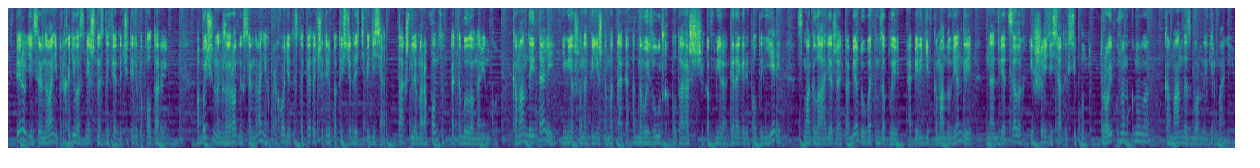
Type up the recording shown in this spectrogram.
В первый день соревнований проходила смешанная эстафета 4 по полторы. Обычно на международных соревнованиях проходит эстафета 4 по 1250, так что для марафонцев это было в новинку. Команда Италии, имевшая на финишном этапе одного из лучших полторашечников мира Грегори Полтиньери, смогла одержать победу в этом заплыве, опередив команду Венгрии на 2,6 секунд. Тройку замкнула команда сборной Германии.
